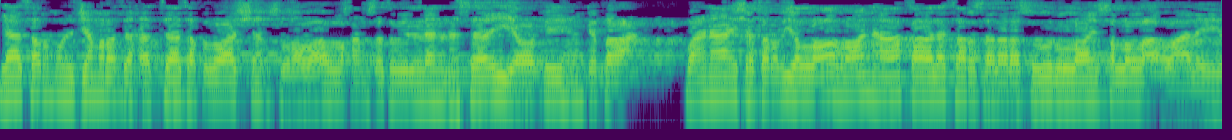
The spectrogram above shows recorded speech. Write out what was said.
لا ترموا الجمرة حتى تطلع الشمس. رواه الخمسة إلا النسائي وفيه انقطاع. وعن عائشة رضي الله عنها قالت أرسل رسول الله صلى الله عليه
